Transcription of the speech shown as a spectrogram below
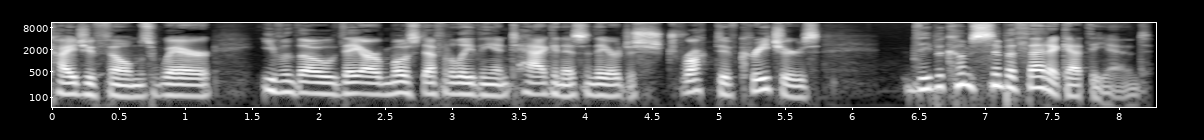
kaiju films, where even though they are most definitely the antagonists and they are destructive creatures, they become sympathetic at the end.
